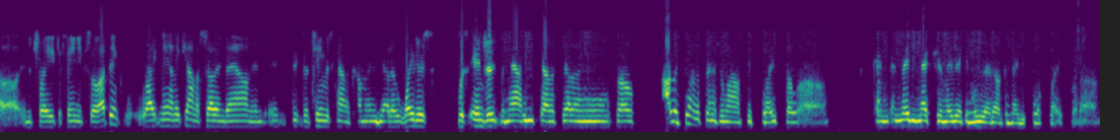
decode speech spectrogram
uh, in the trade to Phoenix. So I think right now they kind of settling down, and, and the team is kind of coming together. Waiters was injured, but now he's kind of settling in. So I look to finish around sixth place. So uh, and and maybe next year maybe they can move that up to maybe fourth place. But uh,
